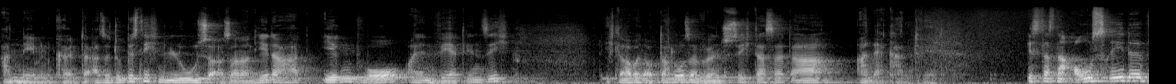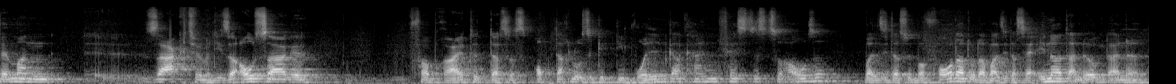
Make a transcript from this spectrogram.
annehmen könnte. Also du bist nicht ein Loser, sondern jeder hat irgendwo einen Wert in sich. Ich glaube, ein Obdachloser wünscht sich, dass er da anerkannt wird. Ist das eine Ausrede, wenn man äh, sagt, wenn man diese Aussage verbreitet, dass es Obdachlose gibt, die wollen gar kein festes Zuhause? Weil sie das überfordert oder weil sie das erinnert an irgendeine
